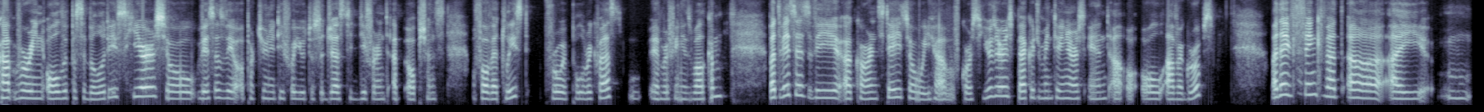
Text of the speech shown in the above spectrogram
covering all the possibilities here. So this is the opportunity for you to suggest different options for that list through a pull request. Everything is welcome. But this is the uh, current state. So we have, of course, users, package maintainers, and uh, all other groups. But I think that uh, I mm,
